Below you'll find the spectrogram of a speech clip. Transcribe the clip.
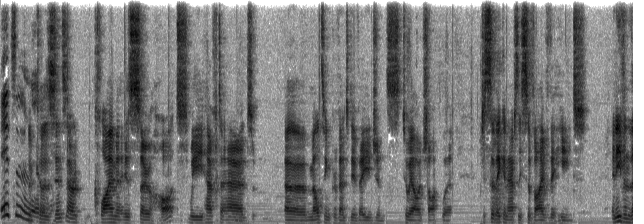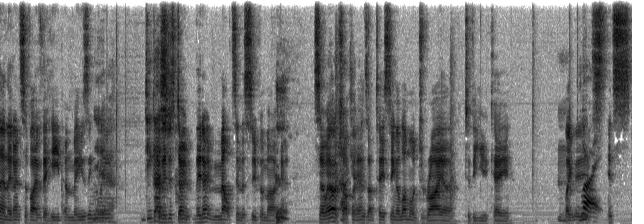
It's in the middle. because since our climate is so hot, we have to add uh, melting preventative agents to our chocolate just so they can actually survive the heat. And even then, they don't survive the heat amazingly. Yeah. Do you But they just don't. They don't melt in the supermarket. So our chocolate Okay. ends up tasting a lot more drier to the UK. Hmm. Like it's Right. it's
